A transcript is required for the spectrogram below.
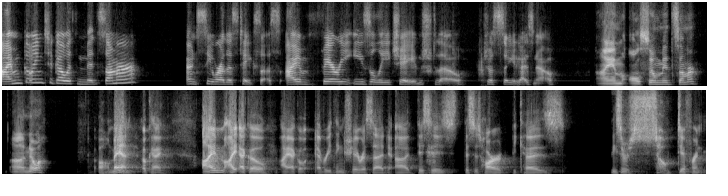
I'm going to go with Midsommar and see where this takes us. I am very easily changed, though, just so you guys know. I am also Midsommar. Uh, Noah. Oh man. Okay. I'm. I echo. I echo everything Shayra said. Uh, this is this is hard because these are so different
